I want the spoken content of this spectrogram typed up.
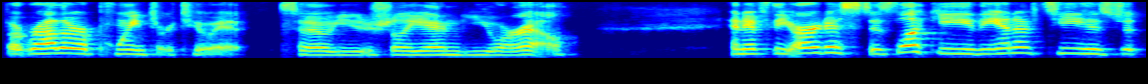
but rather a pointer to it. So usually an URL. And if the artist is lucky, the NFT just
